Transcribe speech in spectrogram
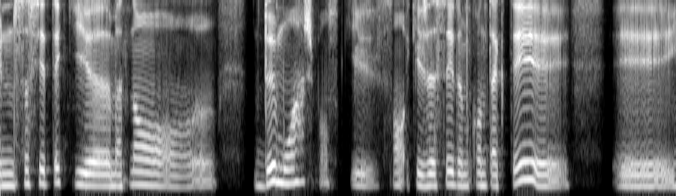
une société qui euh, maintenant euh, deux mois, je pense qu'ils sont essayent de me contacter et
